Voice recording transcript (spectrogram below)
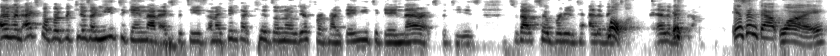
I'm an expert, but because I need to gain that expertise. And I think that kids are no different, right? They need to gain their expertise. So that's so brilliant to elevate well, elevate it, them. Isn't that why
